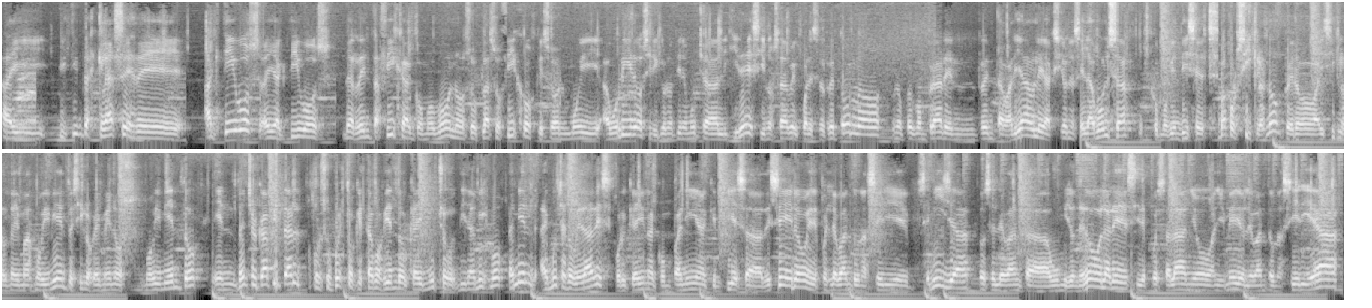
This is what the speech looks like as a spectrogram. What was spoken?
Hay distintas clases de activos, hay activos de renta fija como bonos o plazos fijos que son muy aburridos y que uno tiene mucha liquidez y no sabe cuál es el retorno. Uno puede comprar en renta variable, acciones en la bolsa, como bien dices, va por ciclos, ¿no? Pero hay ciclos donde hay más movimiento, hay ciclos que hay menos movimiento. En Venture Capital, por supuesto que estamos viendo que hay mucho dinamismo. También hay muchas novedades porque hay una compañía que empieza de cero y después levanta una serie semilla, entonces levanta un millón de dólares y después al año, año y medio levanta una serie A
